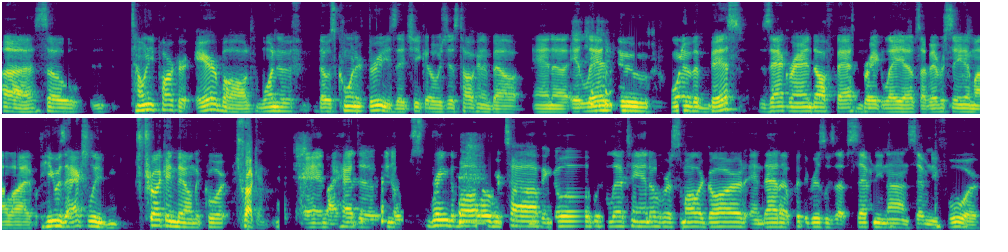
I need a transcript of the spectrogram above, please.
Uh, so Tony Parker airballed one of those corner threes that Chico was just talking about, and uh, it led to one of the best Zach Randolph fast break layups I've ever seen in my life. He was actually trucking down the court Trucking. and like had to you know bring the ball over top and go up with the left hand over a smaller guard and that uh, put the grizzlies up 79-74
